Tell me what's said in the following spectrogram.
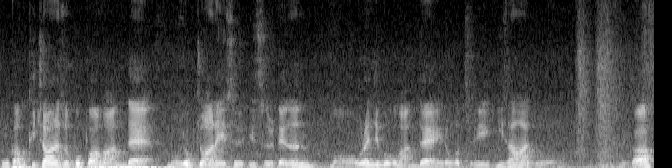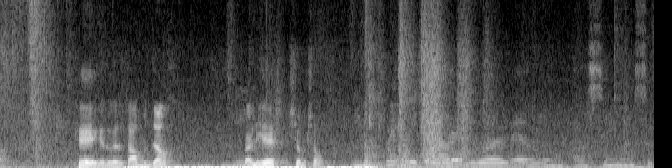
그러니까 뭐 기차 안에서 뽀뽀하면 안 돼. 뭐 욕조 안에 있을, 있을 때는 뭐 오렌지 먹으면 안 돼. 이런 것들이 이상하죠. 됐습니까? 오케이. 계속해서 다음 문장. 빨리 해. 시험 쳐. In Florida, you are wearing a swimming suit.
